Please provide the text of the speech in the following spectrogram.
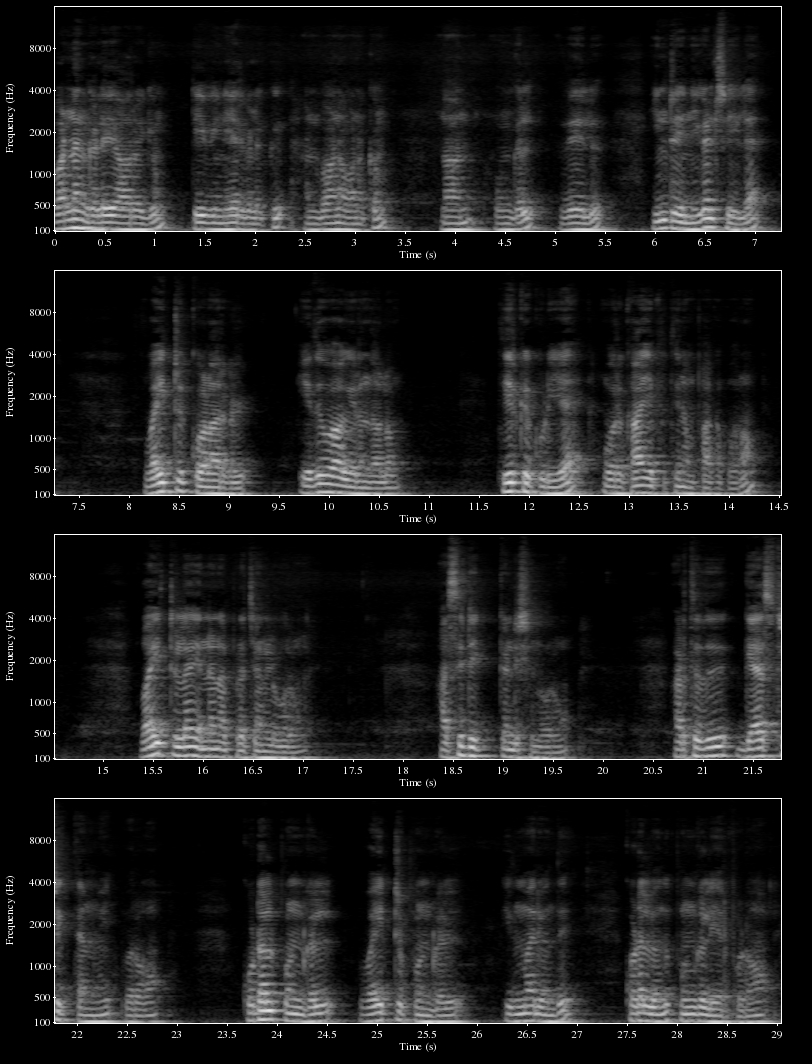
வண்ணங்களே ஆரோக்கியம். டிவி நேயர்களுக்கு அன்பான வணக்கம். நான் உங்கள் வேலு. இன்றைய நிகழ்ச்சியில் வயிற்றுக்கோளாறுகள் எதுவாக இருந்தாலும் தீர்க்கக்கூடிய ஒரு காயை பற்றி நம்ம பார்க்க போகிறோம் வயிற்றில் என்னென்ன பிரச்சனைகள் வரும்? அசிடிக் கண்டிஷன் வரும். அடுத்தது கேஸ்ட்ரிக் தன்மை வரும். குடல் புண்கள் வயிற்று புண்கள் இது மாதிரி வந்து குடல் வந்து புண்கள் ஏற்படும்.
